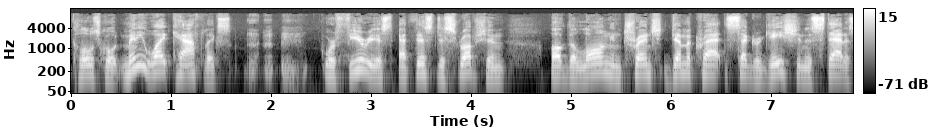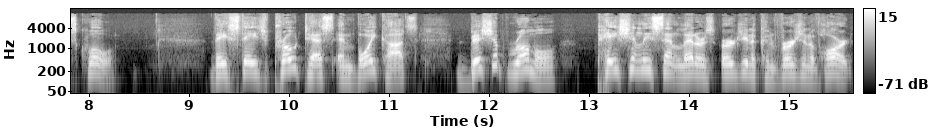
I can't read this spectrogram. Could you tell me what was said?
Close quote. Many white Catholics were furious at this disruption of the long entrenched Democrat segregationist status quo. They staged protests and boycotts. Bishop Rummel patiently sent letters urging a conversion of heart,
